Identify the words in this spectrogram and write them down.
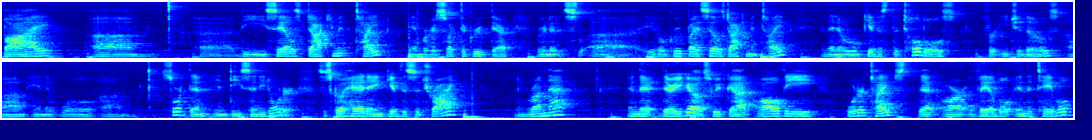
by um, uh, the sales document type, and we're going to select the group there. We're going to uh, it'll group by sales document type, and then it will give us the totals for each of those, um, and it will um, sort them in descending order. So let's go ahead and give this a try and run that. And there, there you go. So we've got all the order types that are available in the table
